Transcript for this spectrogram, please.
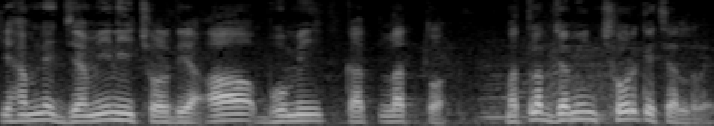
कि हमने ज़मीन ही छोड़ दिया, अभूमि कतलत्व। मतलब ज़मीन छोड़ के चल रहे।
